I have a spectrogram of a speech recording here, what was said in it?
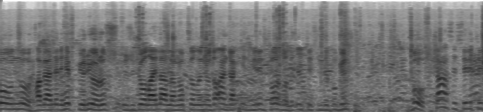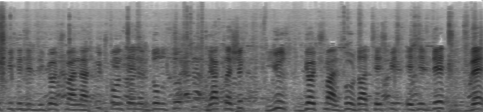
çoğunluğu haberleri hep görüyoruz. Üzücü olaylarla noktalanıyordu ancak İzmir'in Torbalı ilçesinde bugün bu şans eseri tespit edildi göçmenler. 3 konteyner dolusu yaklaşık 100 göçmen burada tespit edildi ve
